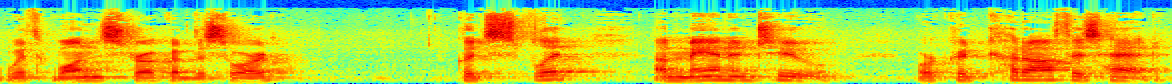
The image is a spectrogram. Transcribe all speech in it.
with one stroke of the sword, could split a man in two, or could cut off his head,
